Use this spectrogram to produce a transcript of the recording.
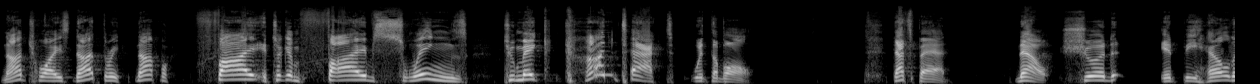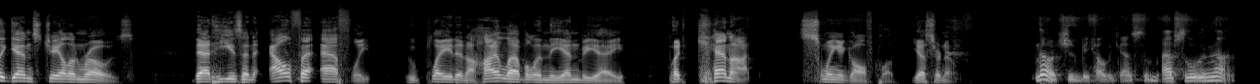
not twice, not three, not four, five. It took him five swings to make contact with the ball. That's bad. Now, should it be held against Jalen Rose that he is an alpha athlete who played at a high level in the NBA but cannot swing a golf club? Yes or no? No, it shouldn't be held against him. Absolutely not.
